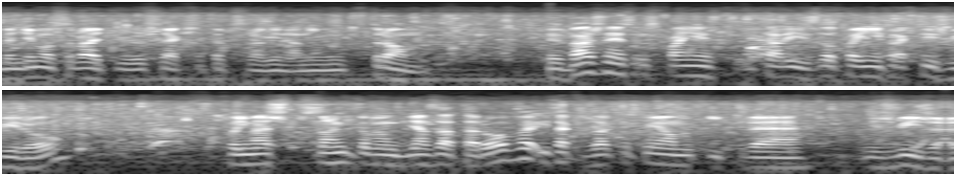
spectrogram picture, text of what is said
będziemy obserwować już, jak się te pstrągi na nim trą. Ważne jest usypanie talis z odpowiedniej frakcji żwiru, ponieważ pstrągi kopią gniazda tarowe i zak- zakupują ikrę żwirze.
